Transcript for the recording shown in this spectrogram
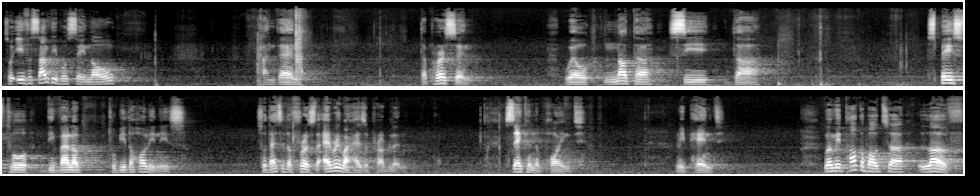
So if some people say no, and then the person will not uh, see the space to develop to be the holiness. So that's the first. Everyone has a problem. Second point repent. When we talk about uh, love,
